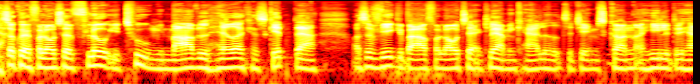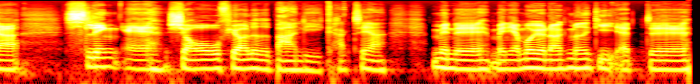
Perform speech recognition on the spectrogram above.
Ja. Så kunne jeg få lov til at flå i tu min Marvel hader kasket der, og så virkelig bare få lov til at erklære min kærlighed til James Gunn og hele det her sling af sjove, fjollede, barnlige karakterer. Men, øh, men jeg må jo nok medgive, at, øh,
